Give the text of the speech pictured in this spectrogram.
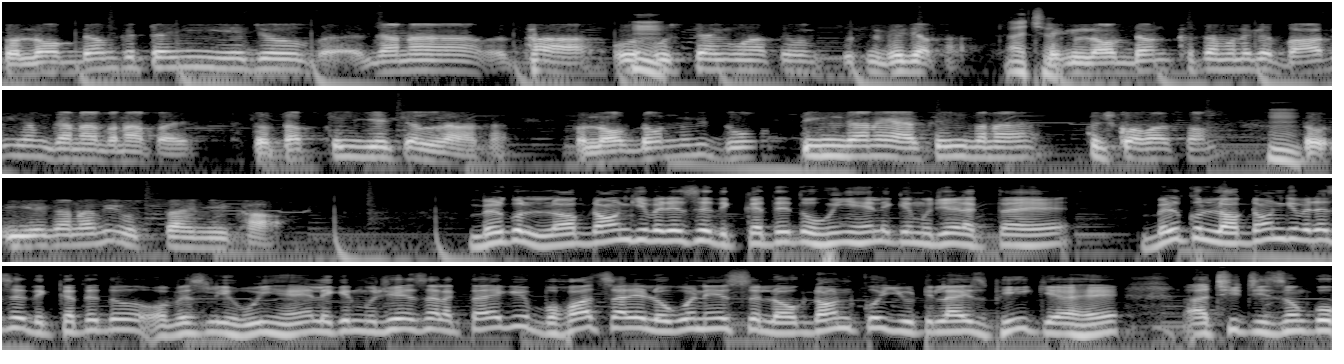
तो लॉकडाउन के टाइम ही ये जो गाना था हम्म। उस टाइम वहाँ से उसने भेजा था। अच्छा। लेकिन लॉकडाउन खत्म होने के बाद ही हम गाना बना पाए। तो तब से ये चल रहा था। तो लॉकडाउन में भी दो तीन गाने ऐसे ही बना कुछ कवर सॉन्ग हम्म। तो ये गाना भी उस टाइम ही था। बिल्कुल लॉकडाउन की वजह से दिक्कतें तो हुई हैं लेकिन मुझे लगता है बिल्कुल लॉकडाउन की वजह से दिक्कतें तो ऑब्वियसली हुई हैं लेकिन मुझे ऐसा लगता है कि बहुत सारे लोगों ने इस लॉकडाउन को यूटिलाइज भी किया है अच्छी चीज़ों को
